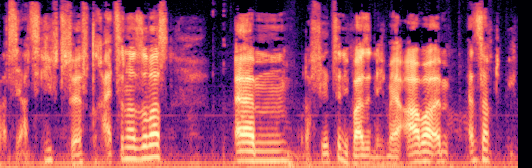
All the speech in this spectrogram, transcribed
als, als lief, 12, 13 oder sowas? Ähm, oder 14, ich weiß es nicht mehr. Aber ähm, ernsthaft, ich,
